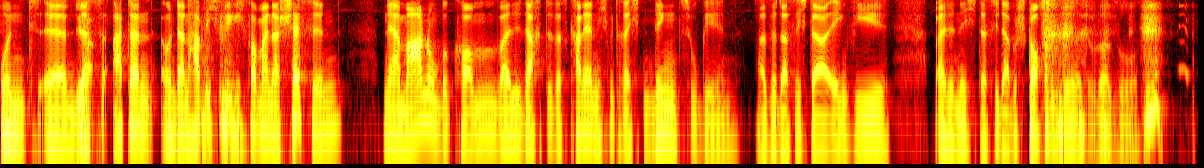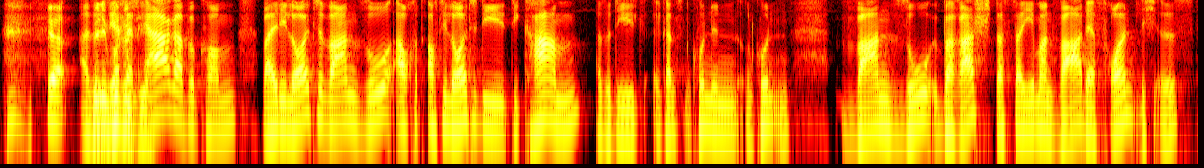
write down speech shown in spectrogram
Und ähm, Ja. das hat dann, und dann habe ich wirklich von meiner Chefin eine Ermahnung bekommen, weil sie dachte, das kann ja nicht mit rechten Dingen zugehen. Also, dass ich da irgendwie, weiß ich nicht, dass sie da bestochen wird oder so. Ja, Also sie hat dann. Ärger bekommen, weil die Leute waren so, auch, auch die Leute, die, die kamen, also die ganzen Kundinnen und Kunden, waren so überrascht, dass da jemand war, der freundlich ist,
